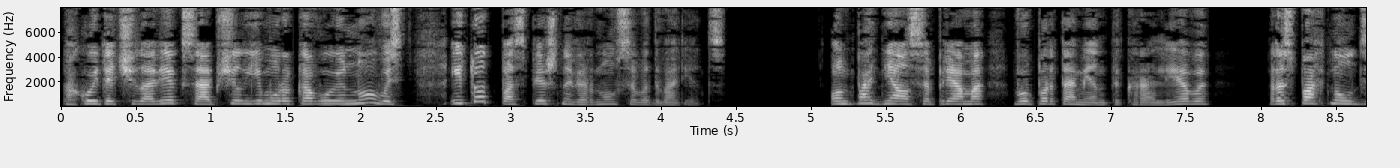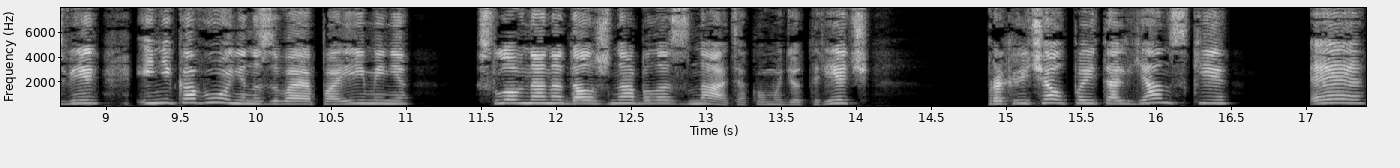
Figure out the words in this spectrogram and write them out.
Какой-то человек сообщил ему роковую новость, и тот поспешно вернулся во дворец. Он поднялся прямо в апартаменты королевы, распахнул дверь и, никого не называя по имени, словно она должна была знать, о ком идет речь, прокричал по-итальянски «Э,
